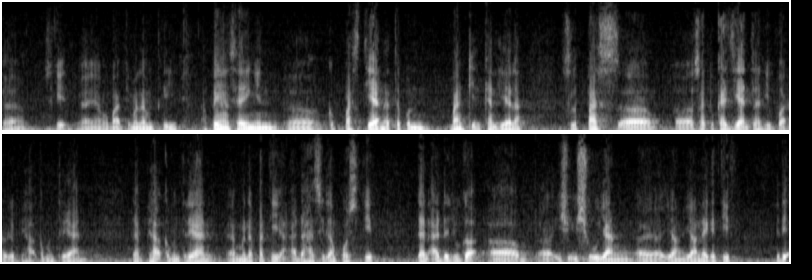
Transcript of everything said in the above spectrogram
Uh, sikit uh, yang Bapak Timbalan Menteri. Apa yang saya ingin uh, kepastian ataupun bangkitkan ialah selepas uh, uh, satu kajian telah dibuat oleh pihak kementerian dan pihak kementerian uh, mendapati ada hasil yang positif dan ada juga uh, uh, isu-isu yang uh, yang yang negatif. Jadi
